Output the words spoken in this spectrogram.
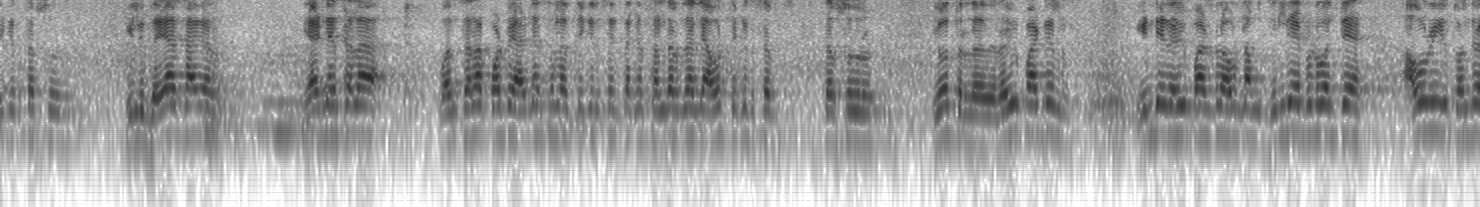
ಟಿಕೆಟ್ ತಪ್ಪಿಸಿದ್ರು. ಇಲ್ಲಿ ದಯಾಸಾಗರ್ ಎರಡನೇ ಸಲ, ಒಂದು ಸಲ ಕೊಟ್ಟು ಎರಡನೇ ಸಲ ಟಿಕೆಟ್ ಸಿಗ್ತಕ್ಕಂಥ ಸಂದರ್ಭದಲ್ಲಿ ಅವ್ರು ಟಿಕೆಟ್ ಸಪ್ ತಪ್ಪಿಸಿದ್ರು ಇವತ್ತು ರವಿ ಪಾಟೀಲ್ ಇಂಡಿ ರವಿ ಪಾಟೀಲ್ ಅವ್ರು ನಮ್ಮ ಜಿಲ್ಲೆ ಬಿಡುವಂತೆ ಅವ್ರಿಗೆ ತೊಂದರೆ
